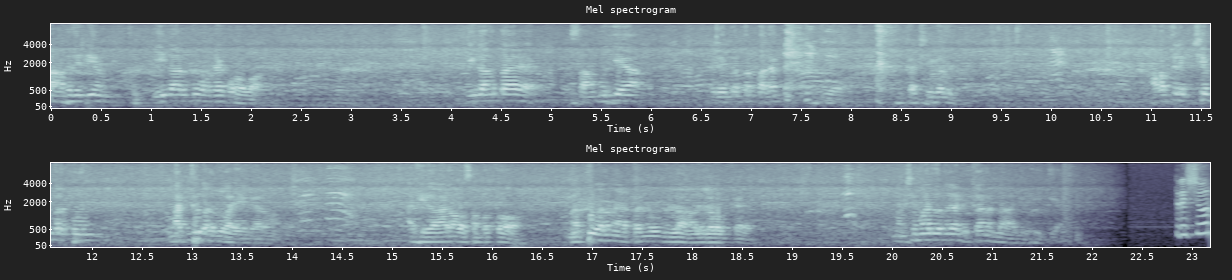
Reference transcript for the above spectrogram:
സാഹചര്യം ഈ കാലത്ത് വളരെ കുറവാണ് ഈ കാലത്തെ സാമൂഹ്യ രംഗത്തെ പല കക്ഷികളും അവർക്ക് ലക്ഷ്യം പലപ്പോഴും മറ്റു പലതുമായ കാരണം അധികാരമോ സമ്പത്തോ മറ്റു പല നേട്ടങ്ങളുള്ള ആളുകളൊക്കെ മനുഷ്യന്മാർ തമ്മിൽ അടുക്കാനല്ല ആഗ്രഹിക്കുക. തൃശൂർ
